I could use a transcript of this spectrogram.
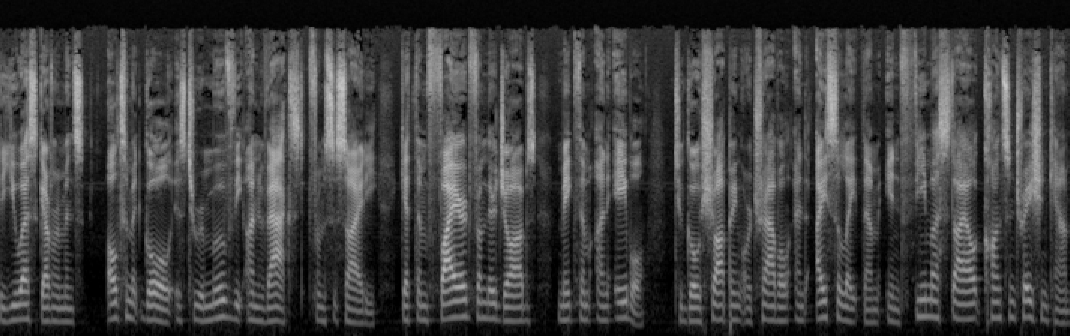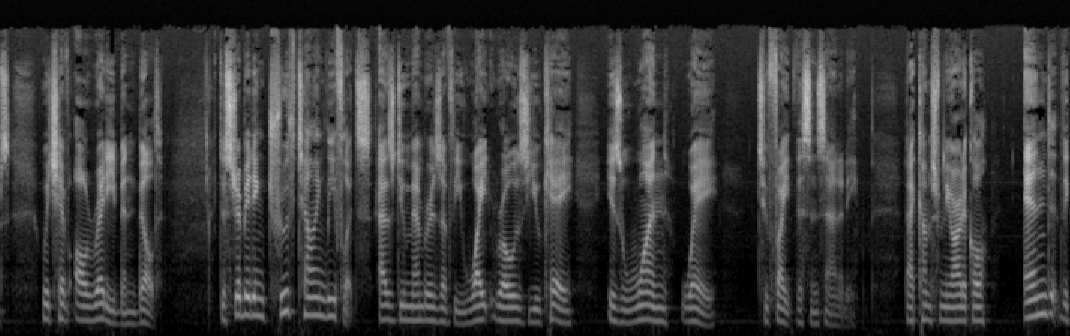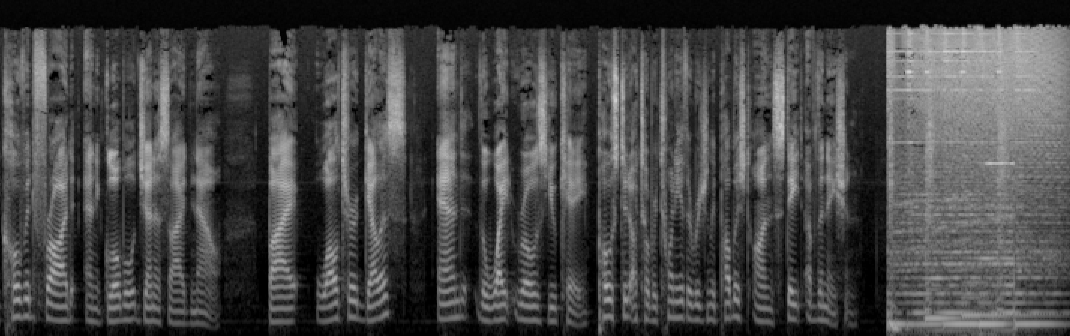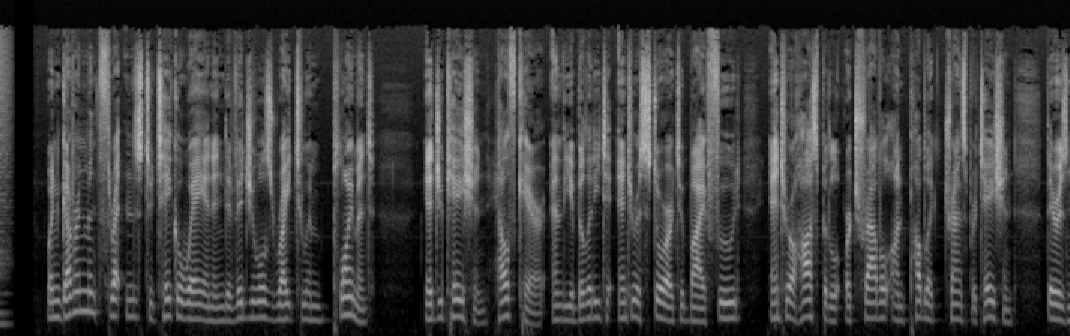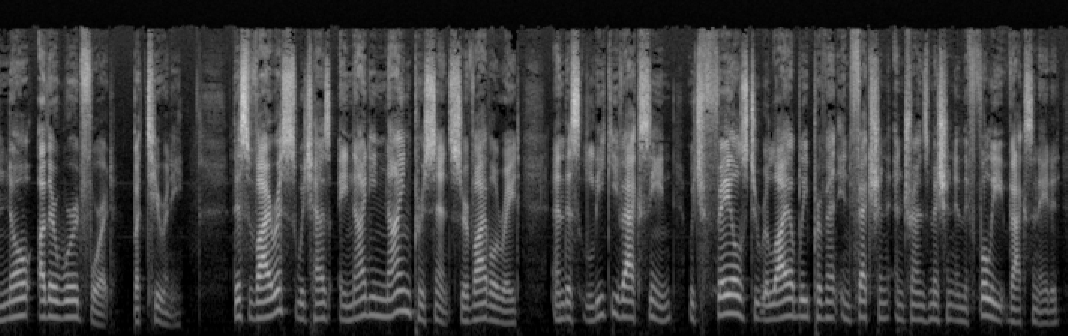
the U.S. government's ultimate goal is to remove the unvaxxed from society, get them fired from their jobs, make them unable to go shopping or travel, and isolate them in FEMA style concentration camps, which have already been built. Distributing truth telling leaflets, as do members of the White Rose UK, is one way to fight this insanity. That comes from the article End the COVID Fraud and Global Genocide Now by Walter Gellis and the White Rose UK, posted October 20th, originally published on State of the Nation. When government threatens to take away an individual's right to employment, education, health care, and the ability to enter a store to buy food, enter a hospital, or travel on public transportation, there is no other word for it but tyranny. This virus, which has a 99% survival rate, and this leaky vaccine, which fails to reliably prevent infection and transmission in the fully vaccinated,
